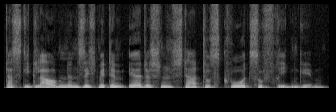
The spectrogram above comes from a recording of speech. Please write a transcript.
dass die Glaubenden sich mit dem irdischen Status quo zufrieden geben,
